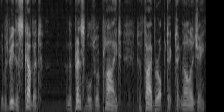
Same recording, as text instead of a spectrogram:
it was rediscovered and the principles were applied to fiber optic technology.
